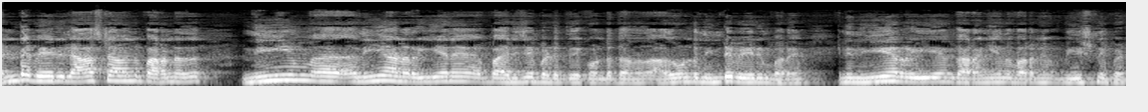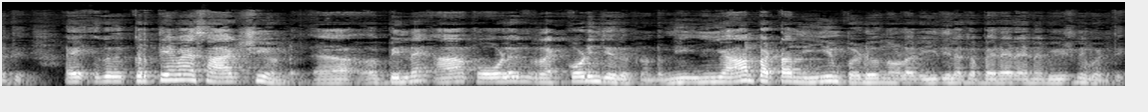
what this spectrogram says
എന്റെ പേര് ലാസ്റ്റ് അവൻ പറഞ്ഞത് നീയും നീയാണ് റിയനെ പരിചയപ്പെടുത്തി കൊണ്ടു തന്നത്. അതുകൊണ്ട് നിന്റെ പേരും പറയും. ഇനി നീയും റിയയും കറങ്ങിയെന്ന് പറഞ്ഞ് ഭീഷണിപ്പെടുത്തി. കൃത്യമായ സാക്ഷിയുണ്ട്. പിന്നെ ആ കോളിംഗ് റെക്കോർഡിങ് ചെയ്തിട്ടുണ്ട്. നീ ഞാൻ പെട്ട നീയും പെടും എന്നുള്ള രീതിയിലൊക്കെ പെരേര എന്നെ ഭീഷണിപ്പെടുത്തി.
